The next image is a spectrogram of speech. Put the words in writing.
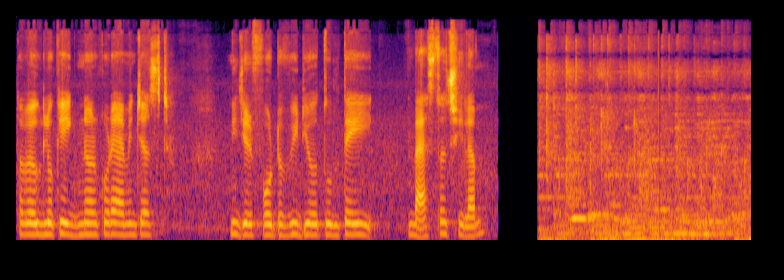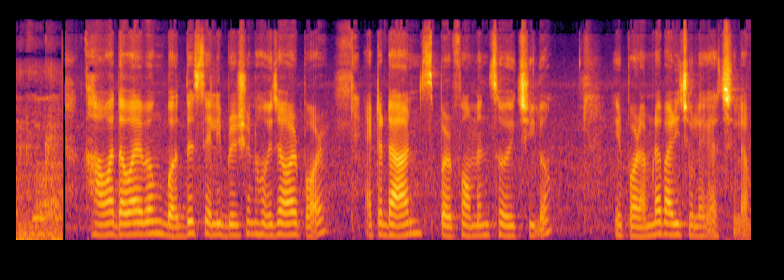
তবে ওগুলোকে ইগনোর করে আমি জাস্ট নিজের ফটো ভিডিও তুলতেই ব্যস্ত ছিলাম। খাওয়া দাওয়া এবং বার্থডে সেলিব্রেশন হয়ে যাওয়ার পর একটা ডান্স পারফরমেন্স হয়েছিল। এরপর আমরা বাড়ি চলে গেছিলাম।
